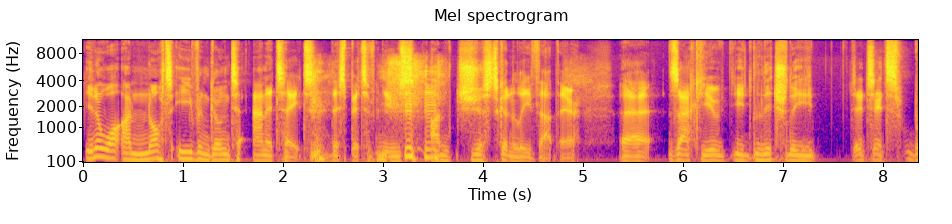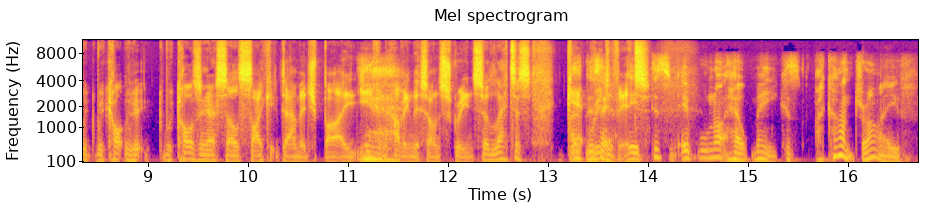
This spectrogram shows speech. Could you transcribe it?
you know what? I'm not even going to annotate this bit of news. I'm just going to leave that there. Uh, Zach, you you literally. It's it's we're, we're, ca- we're causing ourselves psychic damage by even having this on screen. So let us get rid gonna of it. It doesn't. It will not help me because I can't drive.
